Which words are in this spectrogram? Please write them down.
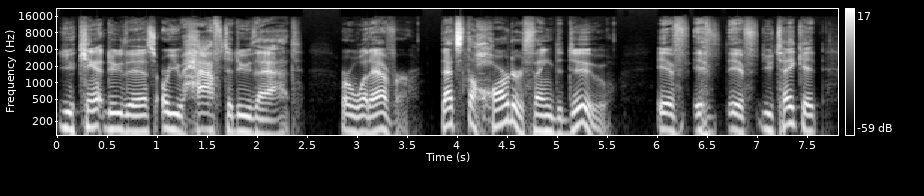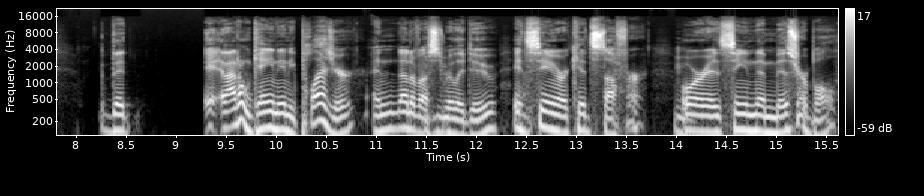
you can't do this or you have to do that or whatever. That's the harder thing to do. if if if you take it that and I don't gain any pleasure, and none of us Mhm. really do, in seeing our kids suffer Mhm. or in seeing them miserable,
